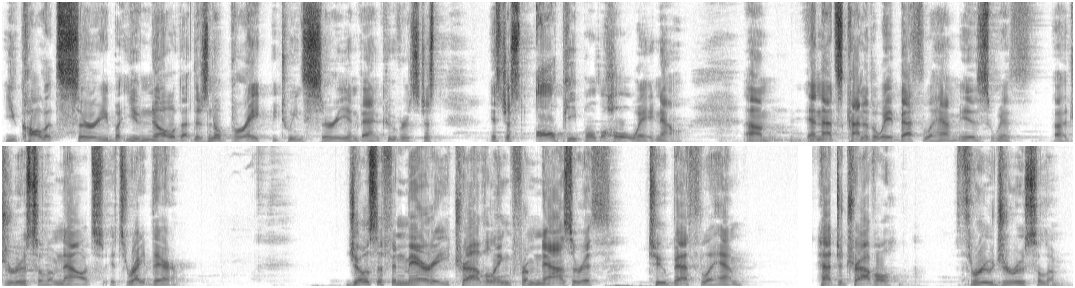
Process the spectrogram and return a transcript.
you call it Surrey, but you know that there's no break between Surrey and Vancouver. It's just, it's just all people the whole way now. Um, and that's kind of the way Bethlehem is with uh, Jerusalem now. It's, it's right there. Joseph and Mary, traveling from Nazareth to Bethlehem, had to travel through Jerusalem,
